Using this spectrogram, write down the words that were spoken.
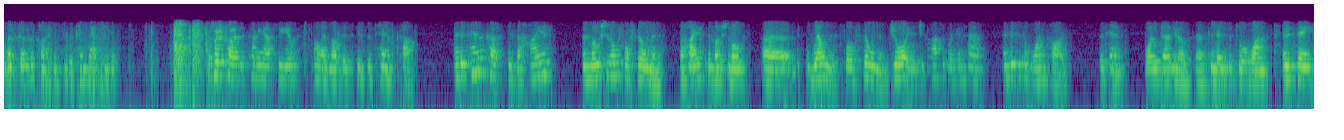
Let's go to the cards and see what comes out for you. The first card that's coming out for you, oh, I love this, is the Ten of Cups. And the Ten of Cups is the highest emotional fulfillment, the highest emotional uh, wellness, fulfillment, joy that you possibly can have. And this is a one card, the Ten. Boils down, you know, uh, condenses to a one. And it's saying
